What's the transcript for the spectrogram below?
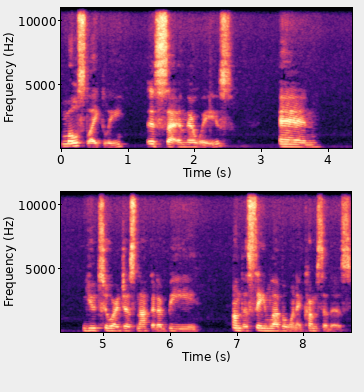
most likely is set in their ways and you two are just not going to be on the same level when it comes to this.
